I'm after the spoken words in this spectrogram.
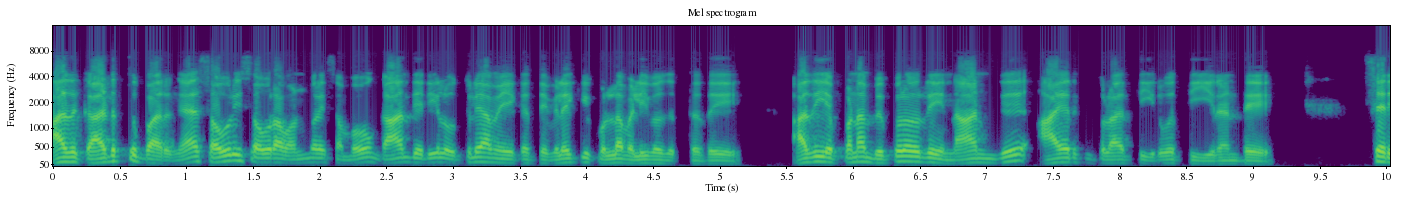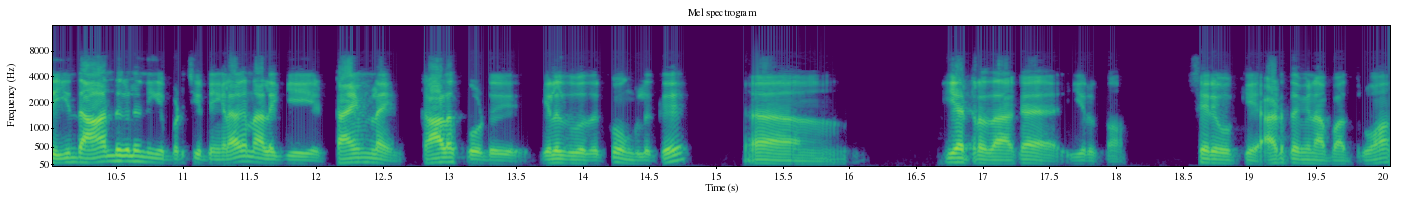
அதுக்கு அடுத்து பாருங்க சௌரி சௌரா வன்முறை சம்பவம் காந்தியடிகள் ஒத்துழையாமை இயக்கத்தை விலக்கிக் கொள்ள வழிவகுத்தது. அது எப்பன்னா பிப்ரவரி நான்கு ஆயிரத்தி தொள்ளாயிரத்தி இருபத்தி இரண்டு. சரி இந்த ஆண்டுகளை நீங்க படிச்சுக்கிட்டீங்களா? நாளைக்கு டைம் லைன் காலக்கோடு எழுதுவதற்கு உங்களுக்கு ஏற்றதாக இருக்கும். சரி ஓகே. அடுத்த வினா பார்த்துருவோம்.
